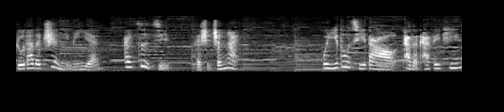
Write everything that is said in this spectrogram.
如他的至理名言：“爱自己才是真爱。”我一度祈祷他的咖啡厅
